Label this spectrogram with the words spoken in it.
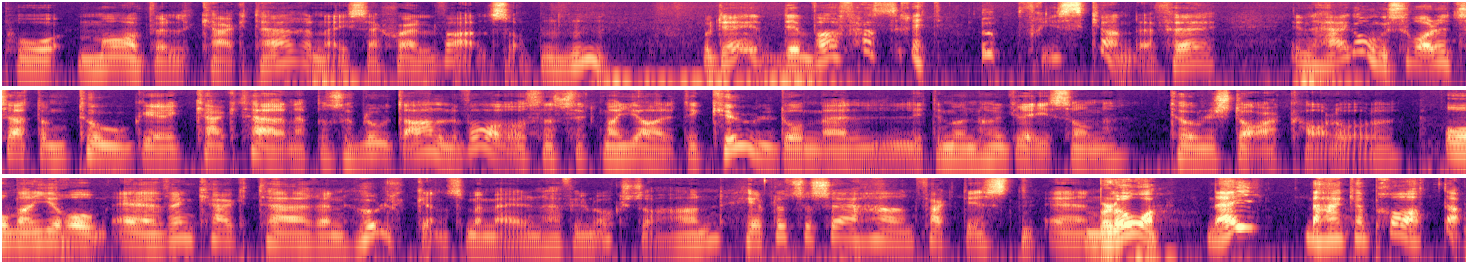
på Marvel-karaktärerna i sig själva alltså. Och det, det var faktiskt rätt uppfriskande. För den här gången så var det inte så att de tog eh, karaktärerna på så blodigt allvar och sen försökte man göra lite kul då med lite munhuggeri som Tony Stark har då. Och man gör om även karaktären Hulken som är med i den här filmen också. Han, helt plötsligt så är han faktiskt en... Blå? Nej, men han kan prata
